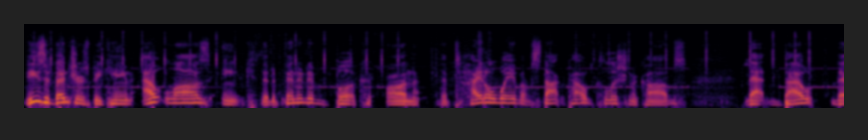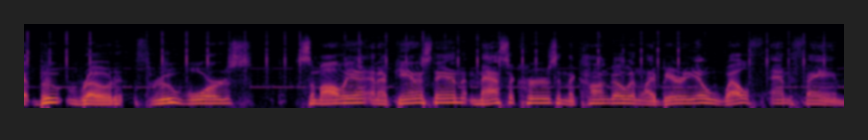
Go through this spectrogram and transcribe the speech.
These adventures became Outlaws Inc., the definitive book on the tidal wave of stockpiled Kalashnikovs that Bout that Bout rode through wars, Somalia and Afghanistan, massacres in the Congo and Liberia, wealth and fame.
